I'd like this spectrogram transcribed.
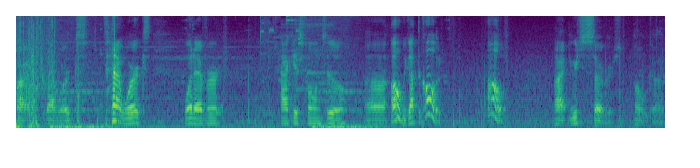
Alright, that works. That works. Whatever. Hack his phone too. Uh, oh, we got the code. Oh. Alright, you reach the servers. Oh god.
